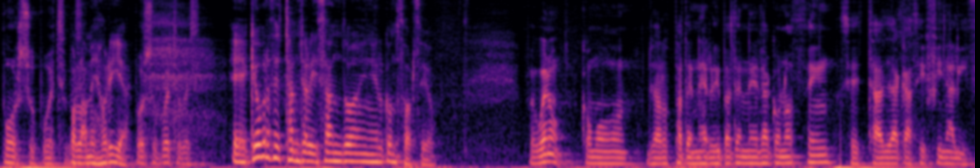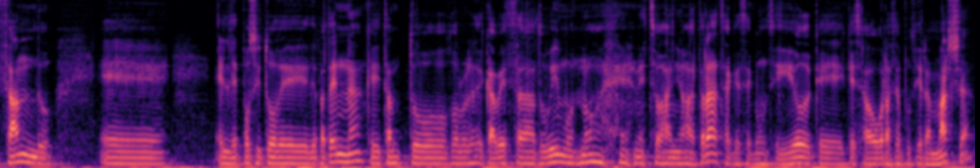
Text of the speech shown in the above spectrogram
Por supuesto. Por la mejoría. Por supuesto que sí. Eh, ¿Qué obras se están realizando en el consorcio? Pues bueno, como ya los paterneros y paterneras conocen, se está ya casi finalizando eh, el depósito de, Paterna, que tantos dolores de cabeza tuvimos ¿no? en estos años atrás, hasta que se consiguió que, esa obra se pusiera en marcha.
